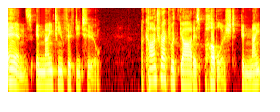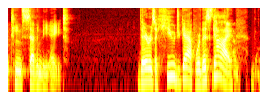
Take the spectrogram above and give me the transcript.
ends in 1952 a contract with god is published in 1978 there is a huge gap where this guy Um,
